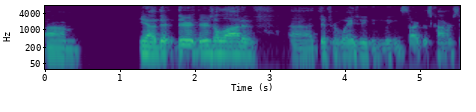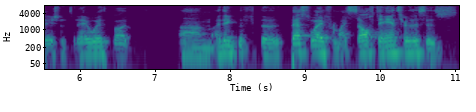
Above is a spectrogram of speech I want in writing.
Um, you know there, there there's a lot of uh, different ways we can we can start this conversation today with, but um, I think the, the best way for myself to answer this is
